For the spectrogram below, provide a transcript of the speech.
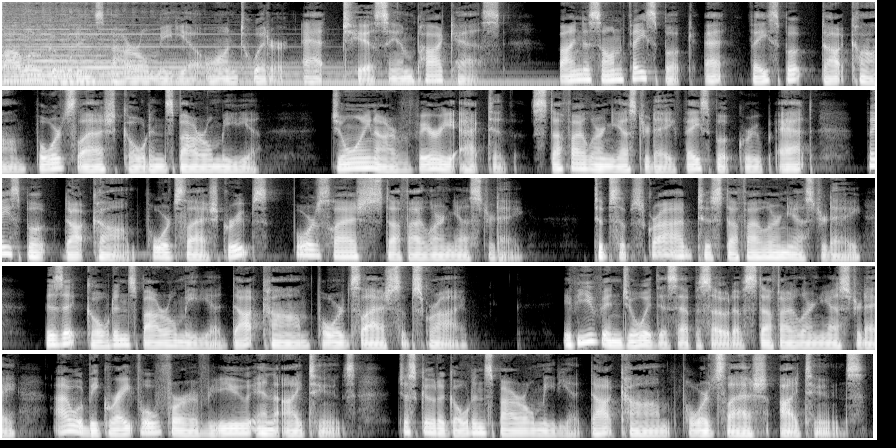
Follow Golden Spiral Media on Twitter at GSM Podcast. Find us on Facebook at facebook.com forward slash Golden Spiral Media. Join our very active Stuff I Learned Yesterday Facebook group at facebook.com forward slash groups forward slash Stuff I Learned Yesterday. To subscribe to Stuff I Learned Yesterday, visit goldenspiralmedia.com forward slash subscribe. If you've enjoyed this episode of Stuff I Learned Yesterday, I would be grateful for a review in iTunes. Just go to goldenspiralmedia.com forward slash iTunes.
